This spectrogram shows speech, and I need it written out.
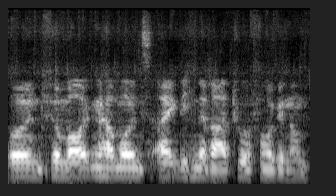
Und für morgen haben wir uns eigentlich eine Radtour vorgenommen.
